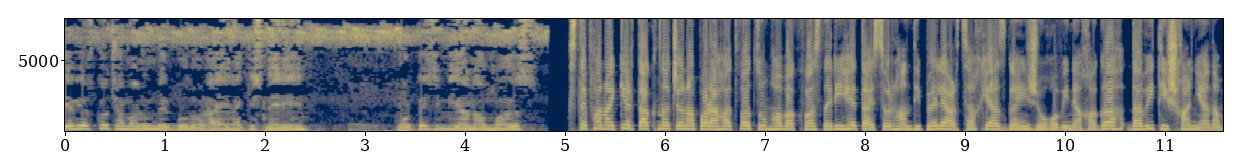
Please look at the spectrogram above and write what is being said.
Եվ ես կոչ եմ անում մեր բոլոր հայրենակիցներին, որպեսզի միանան մս Ստեփանակերտ ակնաճանապարհահատվածում հավաքվածների հետ այսօր հանդիպել է Արցախի ազգային ժողովի նախագահ Դավիթ Իշխանյանը։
